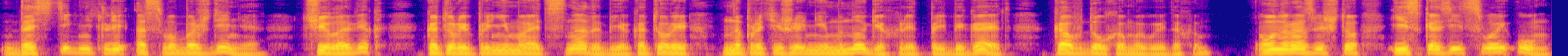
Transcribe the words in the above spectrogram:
Достигнет ли освобождения человек, который принимает снадобье, который на протяжении многих лет прибегает ко вдохам и выдохам? Он разве что исказит свой ум,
